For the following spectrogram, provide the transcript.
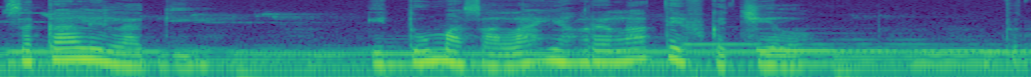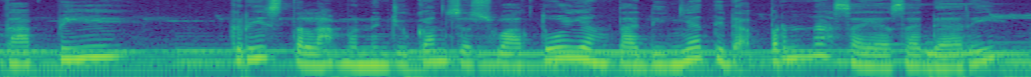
Sekali lagi, itu masalah yang relatif kecil. Tetapi Chris telah menunjukkan sesuatu yang tadinya tidak pernah saya sadari,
